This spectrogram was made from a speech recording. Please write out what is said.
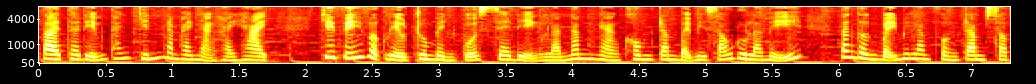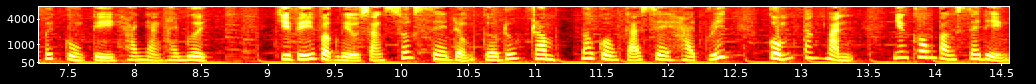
tại thời điểm tháng 9 năm 2022, chi phí vật liệu trung bình của xe điện là 5.076 đô la Mỹ, tăng gần 75% so với cùng kỳ 2020. Chi phí vật liệu sản xuất xe động cơ đốt trong, bao gồm cả xe hybrid, cũng tăng mạnh, nhưng không bằng xe điện,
